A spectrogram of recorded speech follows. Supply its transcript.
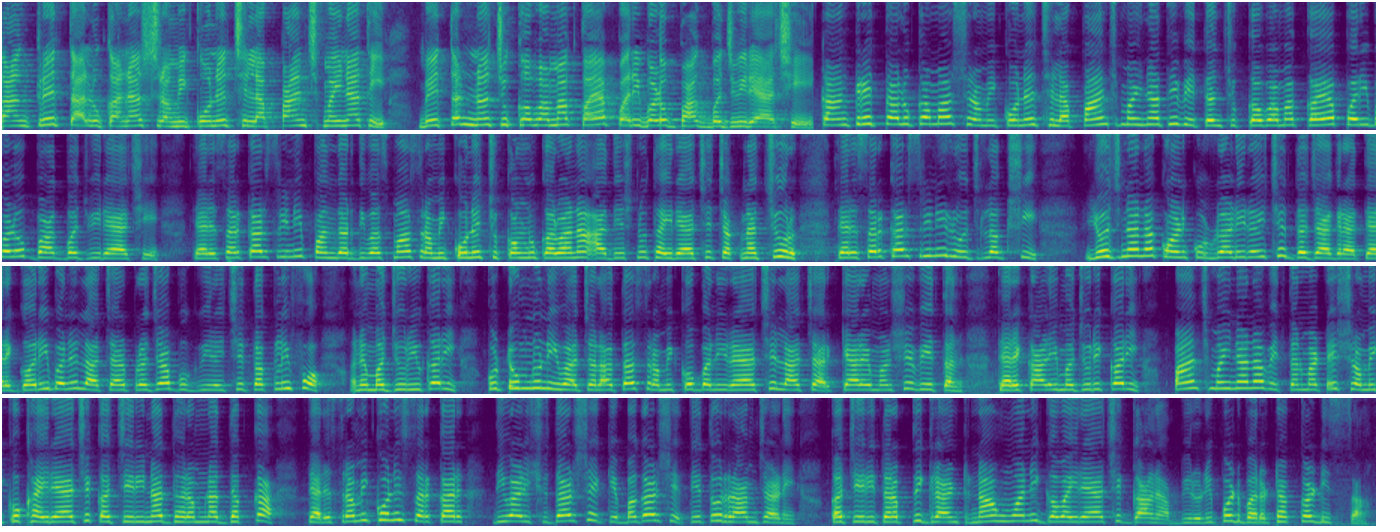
કાંકરેજ તાલુકાના શ્રમિકોને છેલ્લા પાંચ મહિનાથી વેતન ન ચૂકવવામાં કયા પરિબળો ભાગ ભજવી રહ્યા છે? કાંકરેજ તાલુકામાં શ્રમિકોને છેલ્લા પાંચ મહિનાથી વેતન ચૂકવવામાં કયા પરિબળો ભાગ ભજવી રહ્યા છે? ત્યારે સરકારશ્રીની પંદર દિવસમાં શ્રમિકોને ચૂકવણું કરવાના આદેશનું થઈ રહ્યા છે ચકનાચૂર. ત્યારે સરકારશ્રીની રોજલક્ષી યોજનાના કોણ ઉડાડી રહી છે ધજાગરા. ત્યારે ગરીબ અને લાચાર પ્રજા ભોગવી રહી છે તકલીફો અને મજૂરી કરી કુટુંબનું નિવાહ ચલાવતા શ્રમિકો બની રહ્યા છે લાચાર. ક્યારે મળશે વેતન? ત્યારે કાળી મજૂરી કરી પાંચ મહિનાના વેતન માટે શ્રમિકો ખાઈ રહ્યા છે. કચેરીના ધરમના ધક્કા ત્યારે શ્રમિકોની સરકાર દિવાળી સુધારશે કે બગાડશે તે તો રામ જાણે. કચેરી તરફથી ગ્રાન્ટ ના હોવાની ગવાઈ રહ્યા છે ગાણા. Bureau report Bharat Thakkar, Deesa.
